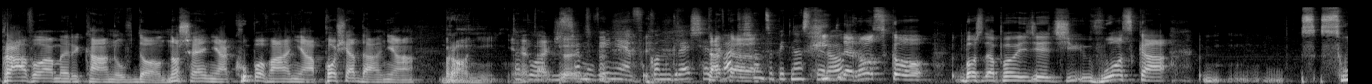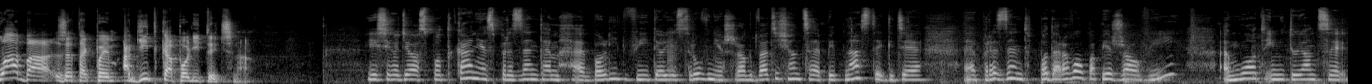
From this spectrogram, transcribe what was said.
prawo Amerykanów do noszenia, kupowania, posiadania broni. Nie? To było Także, przemówienie w kongresie taka 2015 rok. Hitlerowsko, można powiedzieć, włoska, słaba, że tak powiem, agitka polityczna. Jeśli chodzi o spotkanie z prezydentem e, Boliwii, to jest również rok 2015, gdzie e, prezydent podarował papieżowi e, młot imitujący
